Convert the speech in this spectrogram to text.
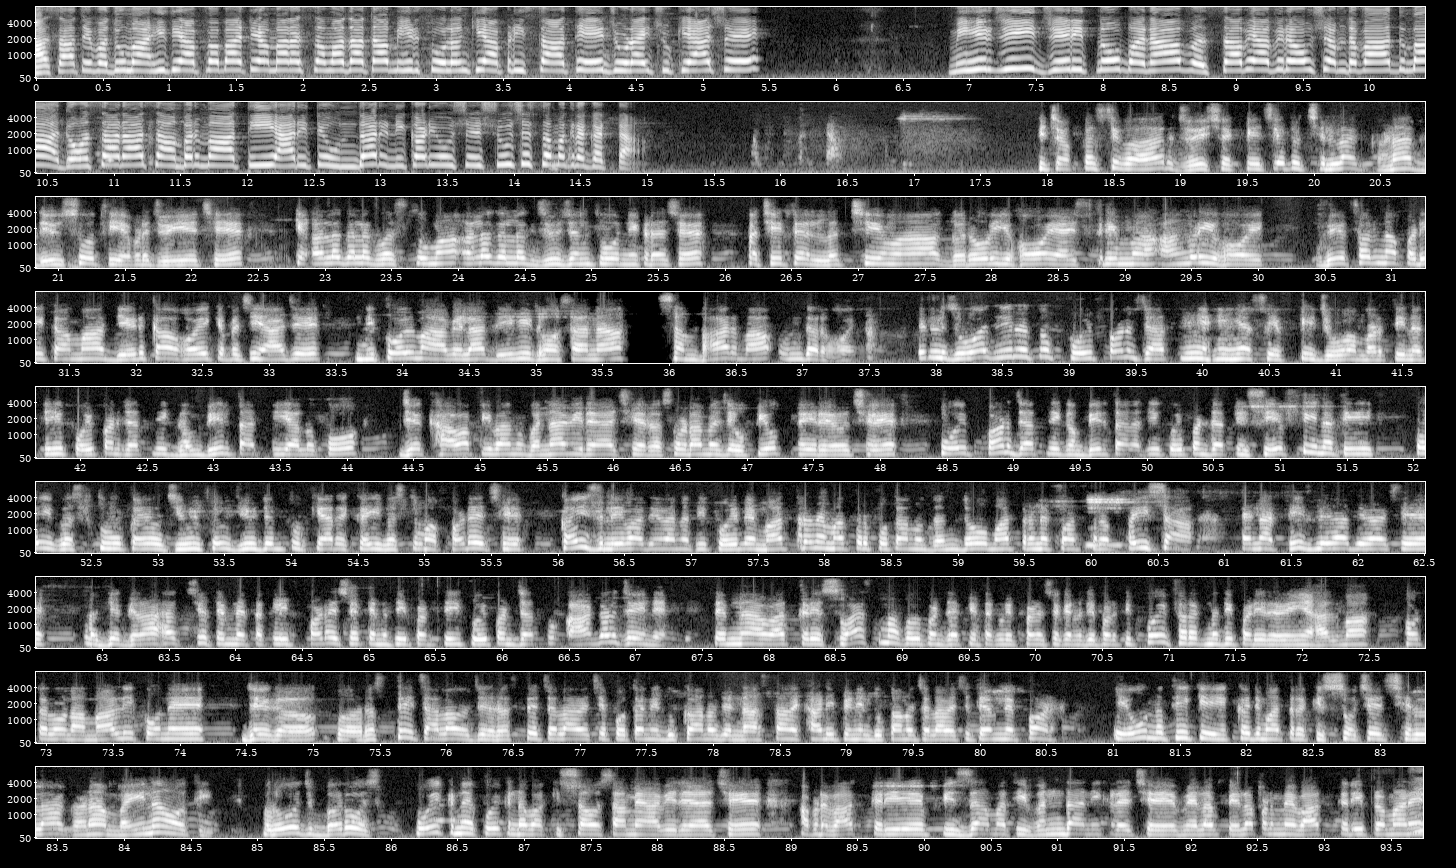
આ સાથે વધુ માહિતી આપવા માટે અમારા સંવાદદાતા મિહિર સોલંકી આપણી સાથે જોડાઈ ચૂક્યા છે. મિહિરજી, જે રીતનો બનાવ સામે આવી રહ્યો છે અમદાવાદમાં ઢોસાના સાંભરમાંથી આ રીતે ઉંદર નીકળ્યો છે, શું છે સમગ્ર ઘટના? ચોક્કસ ચોક્કસથી બહાર જોઈ શકીએ છીએ તો છેલ્લા ઘણા દિવસોથી આપણે જોઈએ છીએ કે અલગ અલગ વસ્તુમાં અલગ અલગ જીવજંતુઓ નીકળે છે. પછી તે લચ્છીમાં ગરોળી હોય, આઈસ્ક્રીમમાં આંગળી હોય, વેફરના પડીકામાં દેડકા હોય કે પછી આજે નિકોલમાં આવેલા દેવી ઢોસાના સંભારમાં ઉંદર હોય. એટલે જોવા જઈએ ને તો કોઈ પણ જાતની અહીંયા સેફટી જોવા મળતી નથી. કોઈ પણ જાતની ગંભીરતાથી આ લોકો જે ખાવા પીવાનું બનાવી રહ્યા છે, રસોડામાં જે ઉપયોગ થઈ રહ્યો છે, કોઈ પણ જાતની ગંભીરતા નથી, કોઈ પણ જાતની સેફટી નથી. કઈ વસ્તુ, કયો જીવ કયું જીવજંતુ ક્યારે કઈ વસ્તુમાં પડે છે, કઈ જ લેવા દેવા નથી. કોઈને માત્ર ને માત્ર પોતાનો ધંધો, માત્ર ને માત્ર પૈસા એનાથી જ લેવા દેવા છે. જે ગ્રાહક છે, તેમને તકલીફ પડે છે કે નથી પડતી, કોઈ પણ જાતનું આગળ જઈને તેમના વાત કરીએ, સ્વાસ્થ્યમાં કોઈ પણ જાતની તકલીફ પડે છે કે નથી પડતી, કોઈ ફરક નથી પડી રહ્યો અહીંયા હાલમાં. હોટલોના માલિકોને જે રસ્તે ચલાવે, જે રસ્તે ચલાવે છે, પોતાની દુકાનો, જે નાસ્તા અને ખાણીપીણીની દુકાનો ચલાવે છે, તેમને પણ એવું નથી કે એક જ માત્ર કિસ્સો છે. છેલ્લા ઘણા મહિનાઓથી રોજ બરોજ કોઈક ને કોઈક નવા કિસ્સાઓ સામે આવી રહ્યા છે. આપણે વાત કરીએ પિઝામાંથી વંદા નીકળે છે. પહેલા પણ મેં વાત કરી પ્રમાણે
